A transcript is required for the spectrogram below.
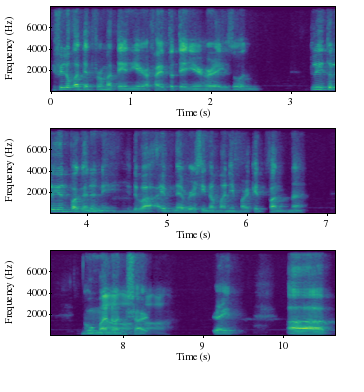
If you look at it from a 10 year a 5 to 10 year horizon tuloy-tuloy yun pa ganun eh mm-hmm. diba I've never seen a money market fund na gumanon no, sharp uh-oh. right? Uh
